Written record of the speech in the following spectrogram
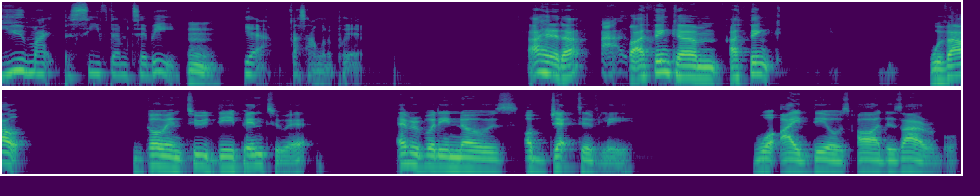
you might perceive them to be Mm. yeah that's how i'm gonna put it I hear that. I, But I think um I think without going too deep into it, everybody knows objectively what ideals are desirable.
